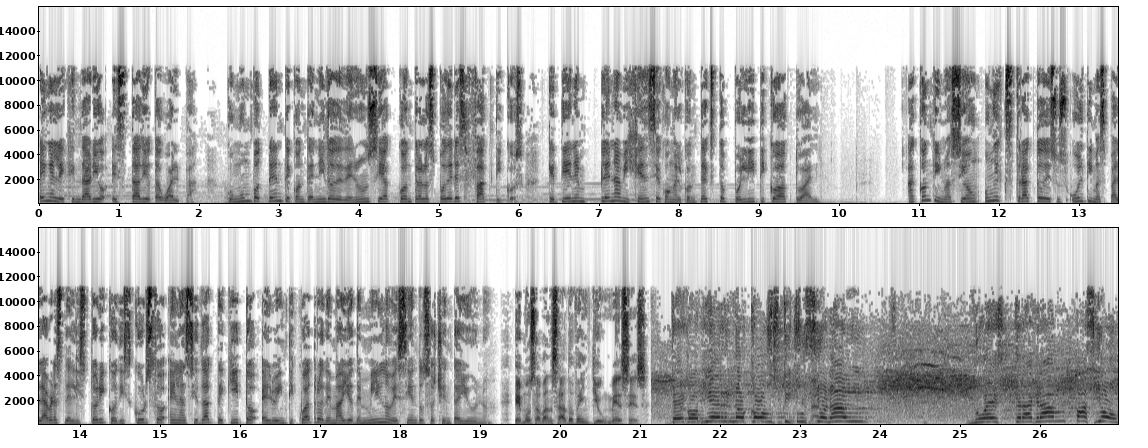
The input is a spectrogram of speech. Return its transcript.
en el legendario Estadio Tahualpa con un potente contenido de denuncia contra los poderes fácticos que tienen plena vigencia con el contexto político actual. A continuación, un extracto de sus últimas palabras del histórico discurso en la ciudad de Quito el 24 de mayo de 1981. Hemos avanzado 21 meses. De gobierno constitucional, nuestra gran pasión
